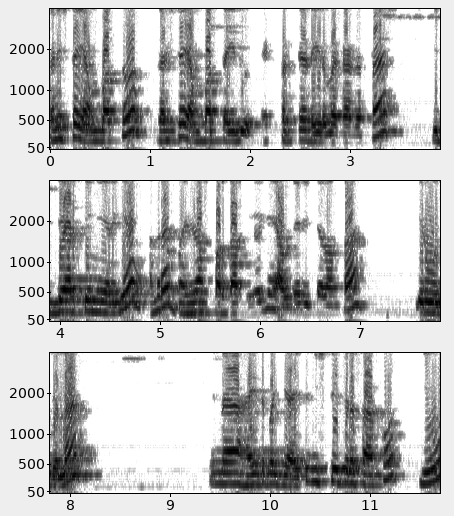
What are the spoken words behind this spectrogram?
ಕನಿಷ್ಠ ಎಂಬತ್ತು, ಗರಿಷ್ಠ ಎಂಬತ್ತೈದು ಎಕ್ಸ್ಪೆಕ್ಟೆಡ್ ಇರಬೇಕಾಗತ್ತೆ. ವಿದ್ಯಾರ್ಥಿನಿಯರಿಗೆ ಅಂದ್ರೆ ಮಹಿಳಾ ಸ್ಪರ್ಧಾರ್ಥಿಗಳಿಗೆ ಯಾವುದೇ ರೀತಿಯಾದಂತ ಇರುವುದಿಲ್ಲ. ಇನ್ನ ಹೈಟ್ ಬಗ್ಗೆ ಆಯ್ತು, ಇಷ್ಟಿದ್ರೆ ಸಾಕು. ನೀವು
